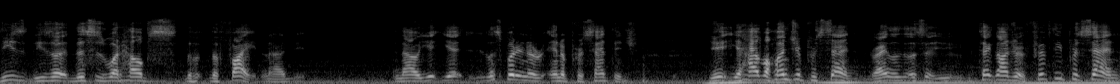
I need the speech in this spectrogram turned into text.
these these are this is what helps the, the fight. Now, now you, you, let's put it in a, in a percentage. You, you have hundred percent, right? Let's say you take 150 percent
